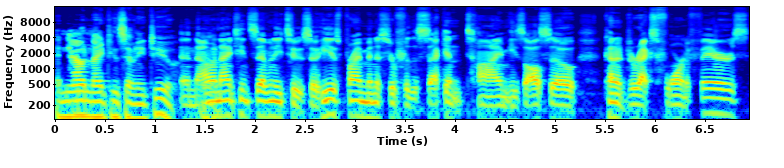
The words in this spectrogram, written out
And now in 1972. And now in 1972. So he is prime minister for the second time. He's also kind of directs foreign affairs.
